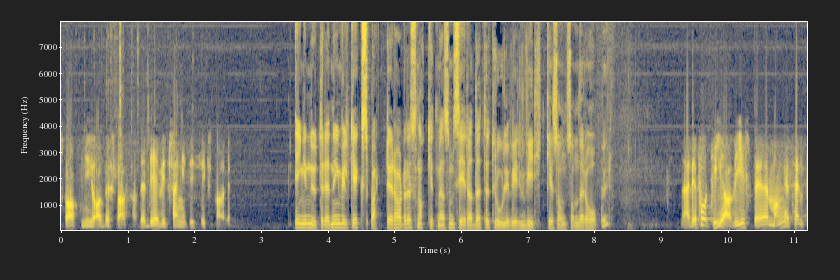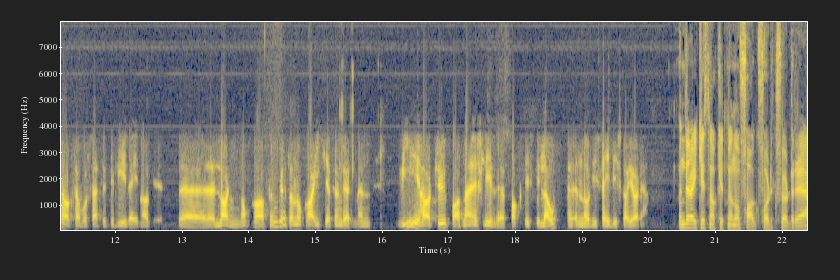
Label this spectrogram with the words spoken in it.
skape nye arbeidsplasser. Det er det vi trenger i Distrikts-Norge. Ingen utredning. Hvilke eksperter har dere snakket med som sier at dette trolig vil virke sånn som dere håper? Nei, Det får tida vise. Det er mange tiltak som har vært satt ut i livet i Norges eh, land. Noe har fungert, og noe har ikke fungert. Men vi har tro på at næringslivet faktisk stiller opp når de sier de skal gjøre det. Men dere har ikke snakket med noen fagfolk før dere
